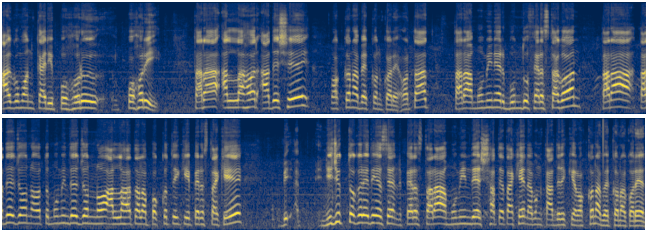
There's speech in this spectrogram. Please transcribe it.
আগমনকারী প্রহর, প্রহরী। তারা আল্লাহর আদেশে রক্ষণাবেক্ষণ করে। অর্থাৎ, তারা মুমিনের বন্ধু ফেরেস্তাগণ তারা তাদের জন্য অর্থাৎ মুমিনদের জন্য আল্লাহ তালা পক্ষ থেকে ফেরেস্তাকে বি- নিযুক্ত করে দিয়েছেন ফেরেস্তারা মুমিনদের সাথে থাকেন এবং তাদেরকে রক্ষণাবেক্ষণ করেন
